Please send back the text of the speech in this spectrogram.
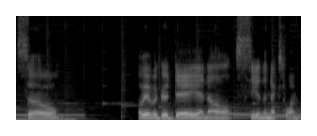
So, hope you have a good day and I'll see you in the next one.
